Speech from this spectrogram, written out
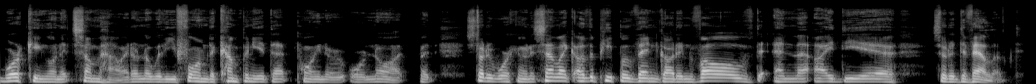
working on it somehow. I don't know whether you formed a company at that point or, or not, but started working on it. it sounded like other people then got involved and the idea sort of developed.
